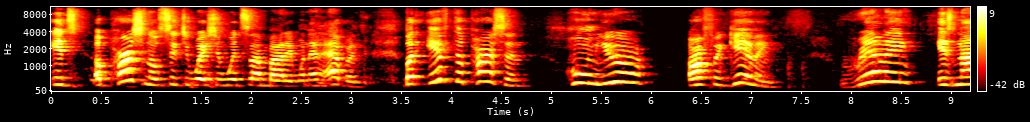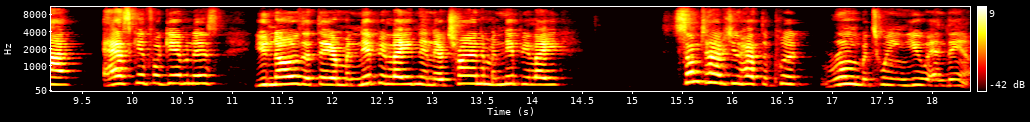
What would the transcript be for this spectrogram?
it's a personal situation with somebody when that happens. But if the person whom you are forgiving really is not asking forgiveness, you know that they are manipulating and they're trying to manipulate. Sometimes you have to put room between you and them.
